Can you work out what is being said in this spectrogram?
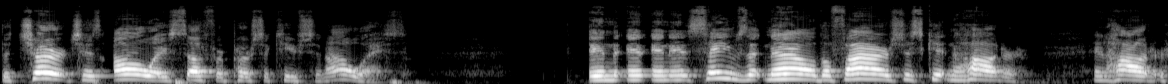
the church has always suffered persecution, always. And, and, and it seems that now the fire is just getting hotter and hotter.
